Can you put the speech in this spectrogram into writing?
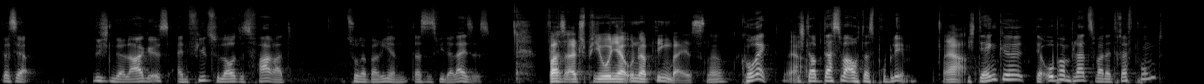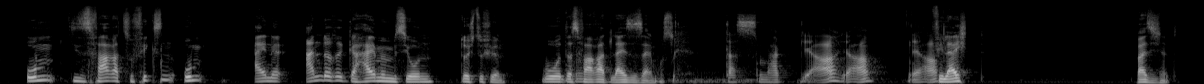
dass er nicht in der Lage ist, ein viel zu lautes Fahrrad zu reparieren, dass es wieder leise ist. was als Spion ja unabdingbar ist, ne? Korrekt. Ja. Ich glaube, das war auch das Problem. Ja, Ich denke, der Opernplatz war der Treffpunkt, um dieses Fahrrad zu fixen, um eine andere geheime Mission durchzuführen, wo das Fahrrad leise sein musste. das mag, ja, ja, ja. Vielleicht, weiß ich nicht,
